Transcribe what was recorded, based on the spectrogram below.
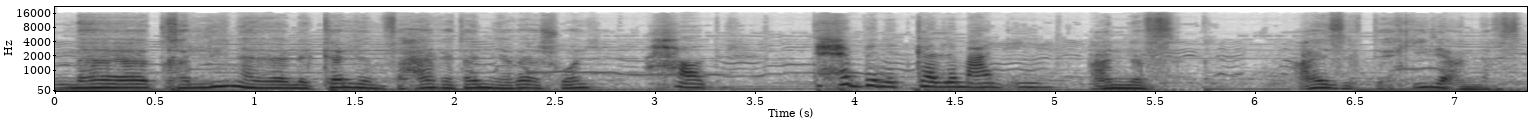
ما تخلينا نتكلم في حاجة تانية بقى شوية؟ حاضر. تحب نتكلم عن إيه؟ عن نفسك. عايزك تحكي لي عن نفسك.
